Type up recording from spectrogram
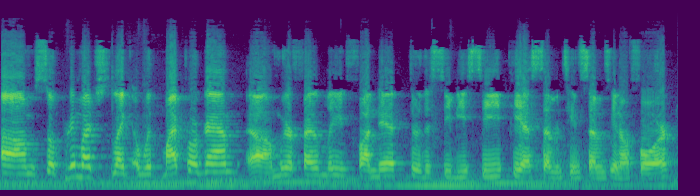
Um, so pretty much like with my program, um, we're federally funded through the CDC PS 171704.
